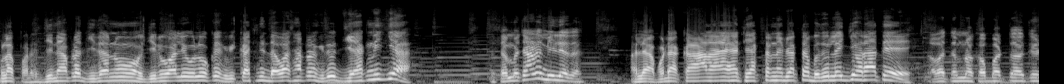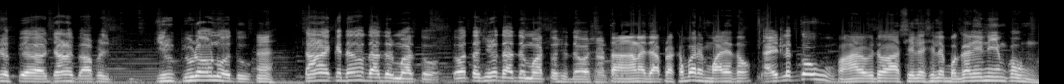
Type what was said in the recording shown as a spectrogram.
ઓલા પરજીને આપણે જીરાનો જીરું વાલી ઓલો કે વિકાસની દવા છાંટવાનું કીધું જ્યાક નહીં ગયા? તમે જાણે મિલ્યા હતા એટલે આપણે કાલ આયા ટ્રેક્ટર ને બેક્ટર બધું લઈ ગયો રાતે. હવે તમને ખબર તો કે જાણે આપણે જીરું પીવડાવવાનું હતું. તાણે કે દાદો દાદર મારતો. તો અત્યારે શું દાદર મારતો છે દવા છાંટવા. તાણે જ આપણે ખબર મારે તો. આ એટલે જ કહું પણ તો આ છેલ્લે છેલ્લે બગાડે નહીં એમ કહું હું.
